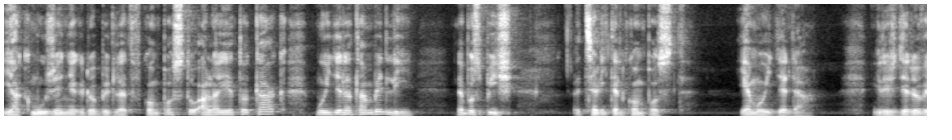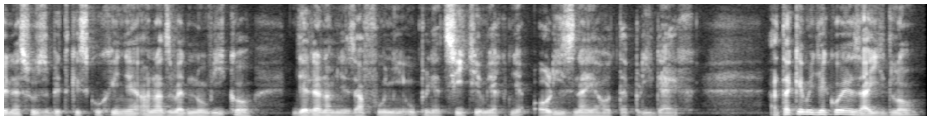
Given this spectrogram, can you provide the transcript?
jak může někdo bydlet v kompostu, ale je to tak, můj děda tam bydlí. Nebo spíš, celý ten kompost je můj děda. Když dědovi nesu zbytky z kuchyně a nadzvednu víko, děda na mě zafuní, úplně cítím, jak mě olízne jeho teplý dech. A taky mi děkuje za jídlo,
